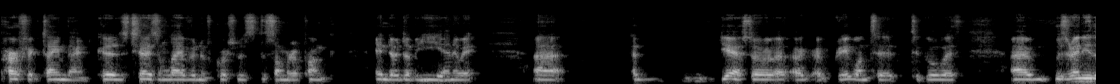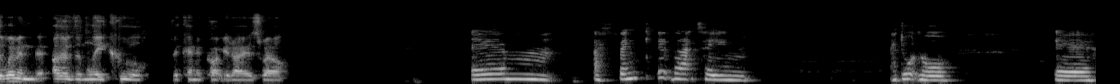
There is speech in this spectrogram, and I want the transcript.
perfect time then, because 2011, of course, was the summer of Punk in WWE anyway. Uh, and yeah, so a, a, great one to, to go with. Um, was there any of the women other than Lay Cool that kind of caught your eye as well? Um, I think at that time, I don't know. Uh,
